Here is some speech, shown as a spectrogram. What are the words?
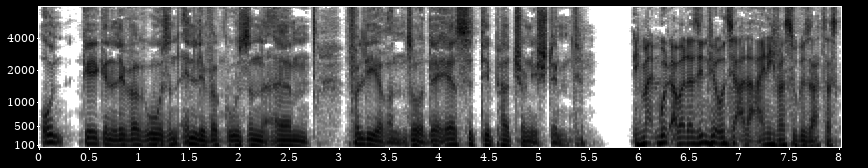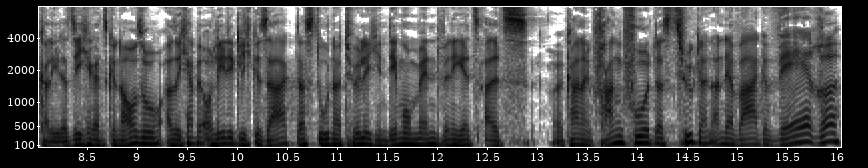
und gegen Leverkusen in Leverkusen ähm, verlieren. So, der erste Tipp hat schon gestimmt. Ich meine, gut, aber da sind wir uns ja alle einig, was du gesagt hast, Kali. Das sehe ich ja ganz genauso. Also ich habe ja auch lediglich gesagt, dass du natürlich in dem Moment, wenn du jetzt als äh, keine Ahnung, Frankfurt das Züglein an der Waage wäre,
